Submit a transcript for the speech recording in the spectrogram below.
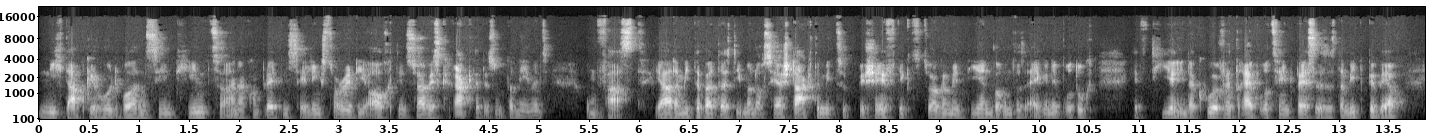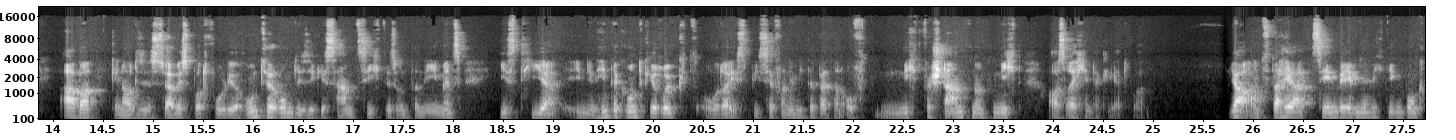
nicht abgeholt worden sind, hin zu einer kompletten Selling Story, die auch den Servicecharakter des Unternehmens umfasst. Ja, der Mitarbeiter ist immer noch sehr stark damit beschäftigt, zu argumentieren, warum das eigene Produkt jetzt hier in der Kurve 3% besser ist als der Mitbewerb. Aber genau dieses Serviceportfolio rundherum, diese Gesamtsicht des Unternehmens ist hier in den Hintergrund gerückt oder ist bisher von den Mitarbeitern oft nicht verstanden und nicht ausreichend erklärt worden. Ja, und daher sehen wir eben den wichtigen Punkt,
